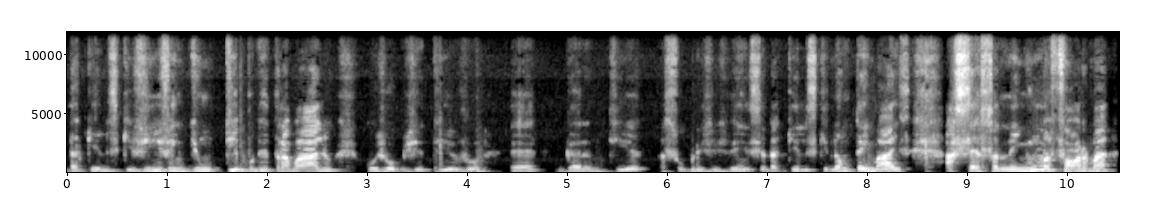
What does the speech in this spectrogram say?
daqueles que vivem de um tipo de trabalho cujo objetivo é garantir a sobrevivência daqueles que não têm mais acesso a nenhuma forma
